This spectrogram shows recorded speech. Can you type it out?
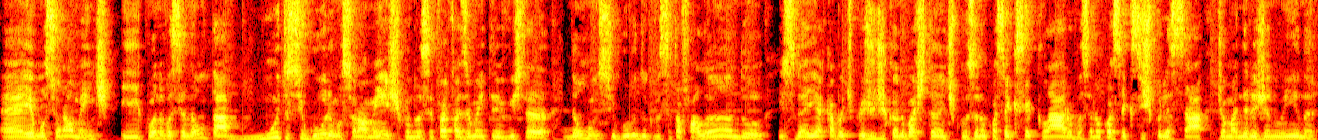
é, emocionalmente. E quando você não está muito seguro emocionalmente, quando você vai fazer uma entrevista não muito seguro do que você está falando, isso daí acaba te prejudicando bastante, porque você não consegue ser claro, você não consegue se expressar de uma maneira genuína.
